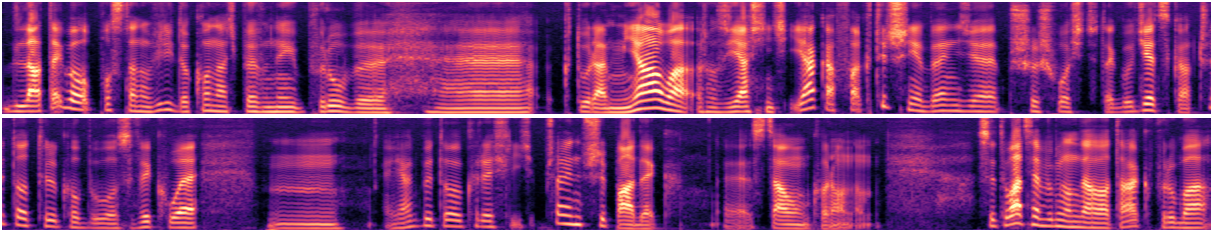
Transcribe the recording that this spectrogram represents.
Dlatego postanowili dokonać pewnej próby, e, która miała rozjaśnić, jaka faktycznie będzie przyszłość tego dziecka. Czy to tylko było zwykłe, mm, jakby to określić, pewien przypadek e, z całą koroną. Sytuacja wyglądała tak, próba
